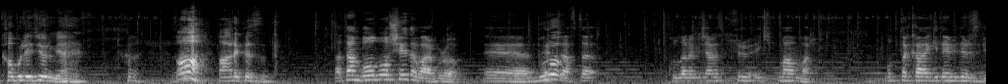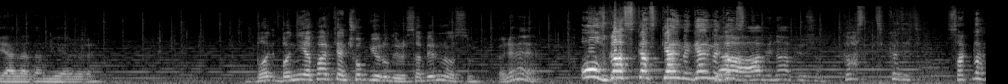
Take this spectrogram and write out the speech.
Kabul ediyorum yani. ah harikasın. Zaten bol bol şey de var bro. Ee, Bro- Etrafta kullanabileceğimiz bir sürü ekipman var. Mutlaka gidebiliriz bir yerlerden bir yerlere. Ba- Bunny yaparken çok yoruluyoruz haberin olsun. Öyle mi? Of gaz gaz gelme gelme Ya gaz. abi ne yapıyorsun? Gaz dikkat et. Saklan.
